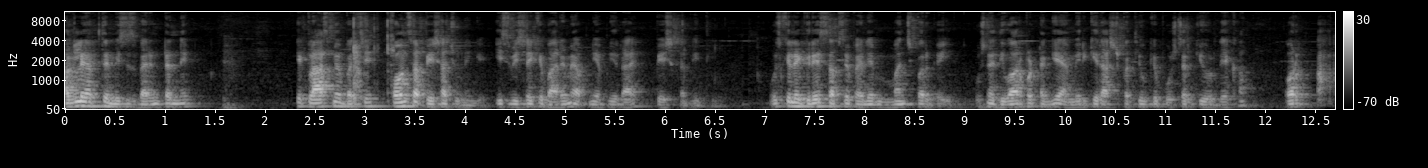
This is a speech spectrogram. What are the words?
अगले हफ़्ते मिसेस बैरिंगटन ने कि क्लास में बच्चे कौन सा पेशा चुनेंगे? इस विषय के बारे में अपनी अपनी राय पेश करनी थी। उसके लिए ग्रेस सबसे पहले मंच पर गई। उसने दीवार पर टंगे अमेरिकी राष्ट्रपतियों के पोस्टर की ओर देखा और कहा,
